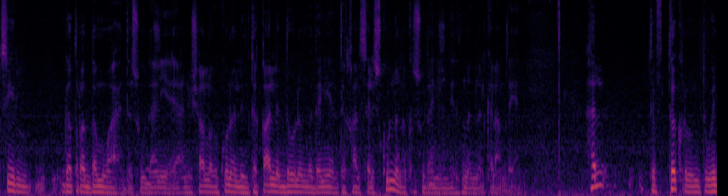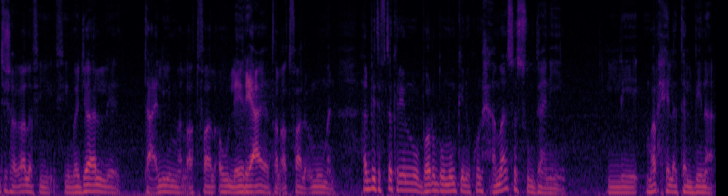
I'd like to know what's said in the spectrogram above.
تصير قطره دم واحدة سودانية. يعني إن شاء الله بيكون الانتقال للدولة المدنية انتقال سلس. كلنا كسودانيين بنتمنى الكلام ده يعني. هل تفتكروا أنتوا وانت شغالة في في مجال تعليم الأطفال أو لرعاية الأطفال عموما هل بتفتكري إنه برضه ممكن يكون حماس السودانيين لمرحلة البناء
